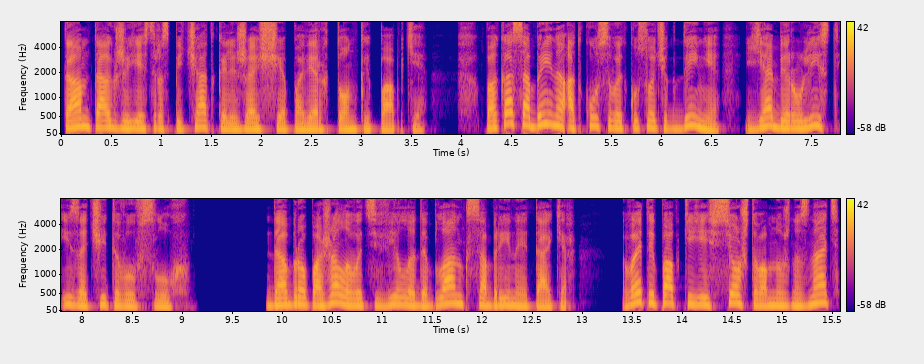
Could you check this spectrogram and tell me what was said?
Там также есть распечатка, лежащая поверх тонкой папки. Пока Сабрина откусывает кусочек дыни, я беру лист и зачитываю вслух. «Добро пожаловать в Вилла де Бланк Сабрина и Такер. В этой папке есть все, что вам нужно знать,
